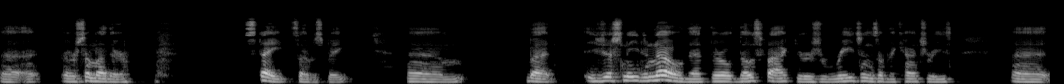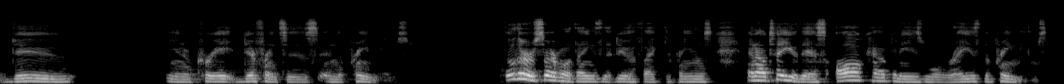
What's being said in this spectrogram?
uh, or some other state, so to speak. Um, but you just need to know that there, those factors, regions of the countries, uh, do, you know, create differences in the premiums. So there are several things that do affect the premiums. And I'll tell you this all companies will raise the premiums.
